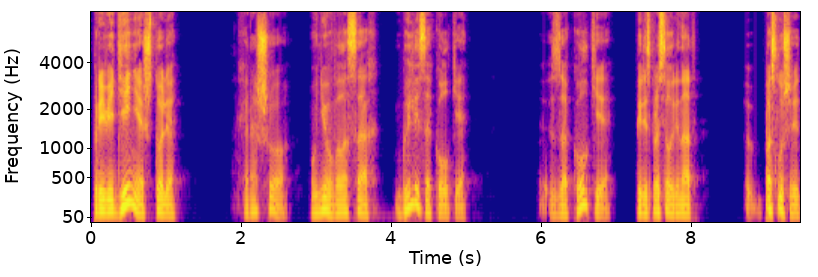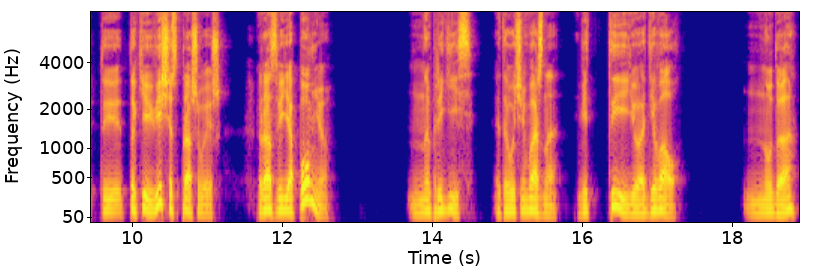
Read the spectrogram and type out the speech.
Привидение, что ли?» «Хорошо. У нее в волосах были заколки?» «Заколки?» — переспросил Ренат. «Послушай, ты такие вещи спрашиваешь? Разве я помню?» «Напрягись. Это очень важно. Ведь ты ее одевал. Ну да.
